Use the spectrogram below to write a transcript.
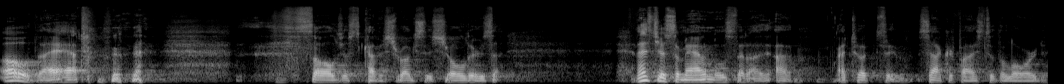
Oh, that. Saul just kind of shrugs his shoulders. That's just some animals that I, I, I took to sacrifice to the Lord.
